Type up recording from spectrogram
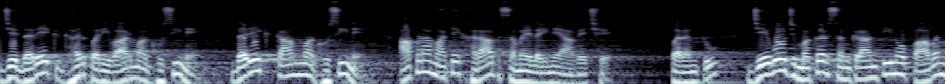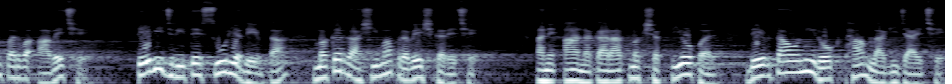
જે દરેક ઘર પરિવારમાં ઘૂસીને, દરેક કામમાં ઘૂસીને આપણા માટે ખરાબ સમય લઈને આવે છે. પરંતુ જેવો જ મકર સંક્રાંતિનો પાવન પર્વ આવે છે તેવી જ રીતે સૂર્ય દેવતા મકર રાશિમાં પ્રવેશ કરે છે અને આ નકારાત્મક શક્તિઓ પર દેવતાઓની રોકથામ લાગી જાય છે.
